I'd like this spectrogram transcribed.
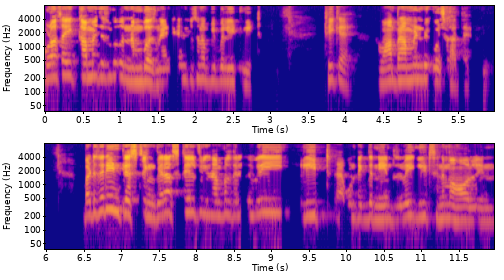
थोड़ा सा एक कम है जैसे तो numbers ninety nine percent of people eat meat ठीक है? वहाँ ब्राह्मण भी कुछ खाते हैं। But is very interesting there are still for example there is a very elite I won't take the name very elite cinema hall in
